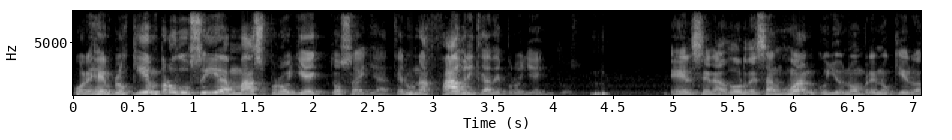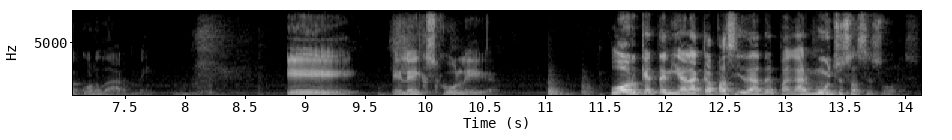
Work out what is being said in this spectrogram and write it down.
Por ejemplo, ¿quién producía más proyectos allá? Que era una fábrica de proyectos. El senador de San Juan, cuyo nombre no quiero acordarme. Eh, el ex colega. Porque tenía la capacidad de pagar muchos asesores.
